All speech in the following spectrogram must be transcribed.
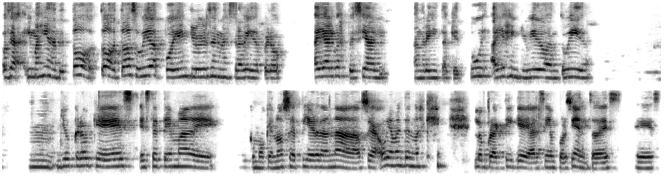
O sea, imagínate, todo, todo, toda su vida podía incluirse en nuestra vida, pero hay algo especial, Andreita, que tú hayas incluido en tu vida. Mm, yo creo que es este tema de como que no se pierda nada. O sea, obviamente no es que lo practique al 100%, es, es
